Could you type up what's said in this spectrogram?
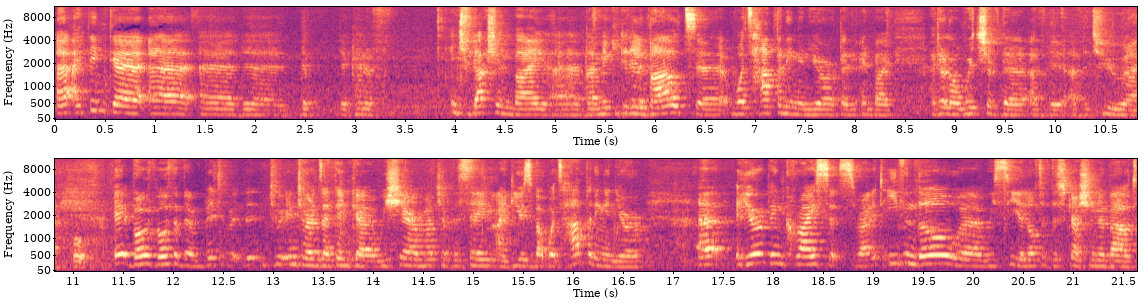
I think the, the, the, kind of introduction by, by Mickey Drill about what's happening in Europe and, and by I don't know which of the of the of the two. Uh, both. both both of them. The two interns. I think uh, we share much of the same ideas about what's happening in Europe. Uh, a European crisis, right? Even though uh, we see a lot of discussion about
